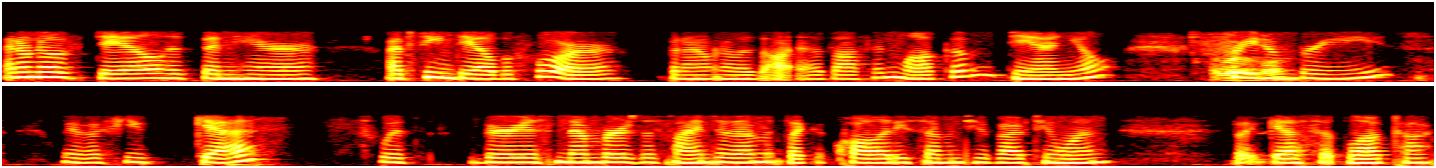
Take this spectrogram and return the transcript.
I don't know if Dale has been here. I've seen Dale before, but I don't know as as often. Welcome, Daniel, Hello. Freedom Breeze. We have a few guests with various numbers assigned to them. It's like a quality seven two five two one, but guests at Blog Talk.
